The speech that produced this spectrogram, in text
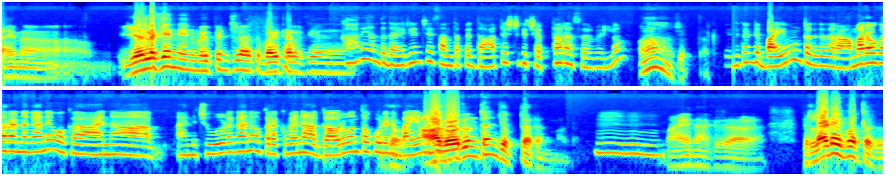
ఆయన వీళ్ళకే నేను మెప్పించలేకపోతే బయట కానీ అంత ధైర్యం చేసి అంత పెద్ద ఆర్టిస్ట్కి చెప్తారా సార్ వీళ్ళు? చెప్తారు. ఎందుకంటే భయం ఉంటది కదా రామారావు గారు అనగానే ఒక ఆయన ఆయన చూడగానే ఒక రకమైన గౌరవంతో కూడిన భయం ఆ గౌరవంతో చెప్తారు అనమాట ఉమ్, ఉమ్, ఆయన అక్కడ పిల్లాడైపోతాడు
